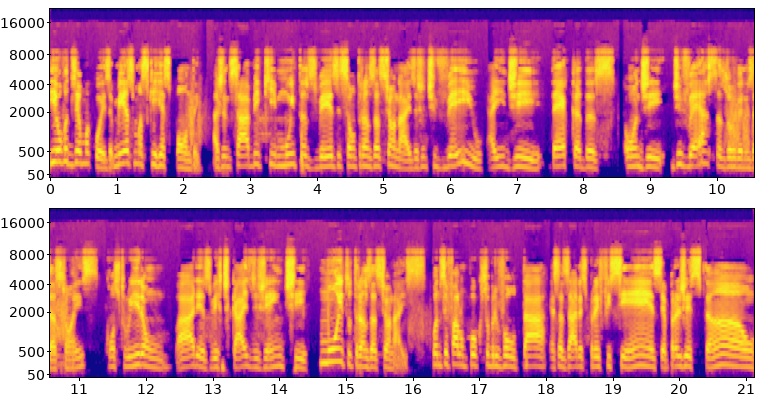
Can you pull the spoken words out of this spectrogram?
E eu vou dizer uma coisa, mesmo as que respondem, a gente sabe que muitas muitas vezes são transacionais. A gente veio aí de décadas onde diversas organizações construíram áreas verticais de gente muito transacionais. Quando você fala um pouco sobre voltar essas áreas para eficiência, para gestão,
